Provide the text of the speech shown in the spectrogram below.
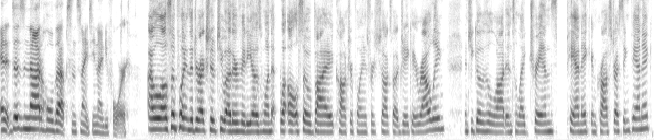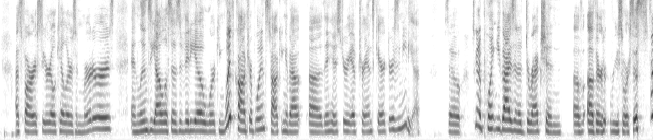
and it does not hold up since 1994. I will also point in the direction of two other videos. One also by ContraPoints, where she talks about J.K. Rowling, and she goes a lot into like trans panic and cross-dressing panic as far as serial killers and murderers. And Lindsay Ellis does a video working with ContraPoints talking about uh, the history of trans characters in media. So I'm just going to point you guys in a direction of other resources for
